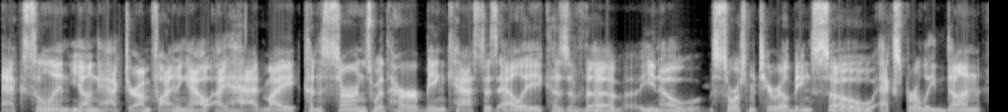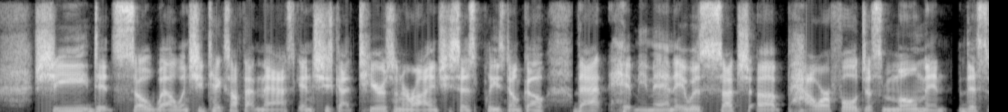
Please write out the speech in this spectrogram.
excellent young actor. I'm finding out. I had my concerns with her being cast as Ellie because of the, you know, source material being so expertly done. She did so well. When she takes off that mask and she's got tears in her eye and she says, please don't go, that hit me, man. It was such a powerful just moment, this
